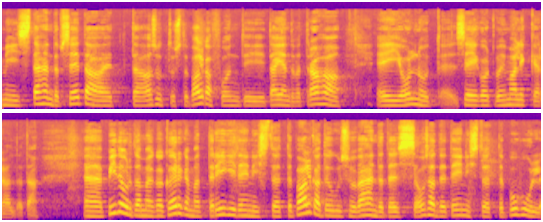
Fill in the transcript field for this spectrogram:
mis tähendab seda, et asutuste palgafondi täiendavat raha ei olnud äh, seekord võimalik eraldada. pidurdame ka kõrgemate riigiteenistujate palgatõusu, vähendades osade teenistujate puhul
